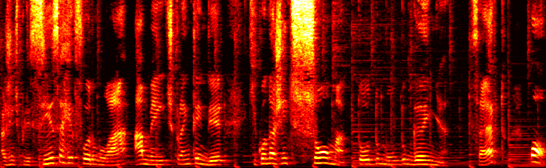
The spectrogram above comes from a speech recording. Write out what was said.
A gente precisa reformular a mente para entender que quando a gente soma, todo mundo ganha, certo? Bom,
